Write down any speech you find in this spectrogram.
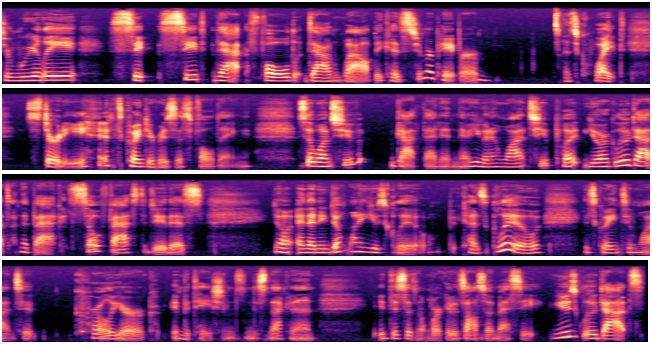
to really seat that fold down well because shimmer paper is quite sturdy. It's going to resist folding. So once you've got that in there, you're going to want to put your glue dots on the back. It's so fast to do this. You know, and then you don't want to use glue because glue is going to want to curl your invitations and it's not going to, it just doesn't work and it's also messy. Use glue dots.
